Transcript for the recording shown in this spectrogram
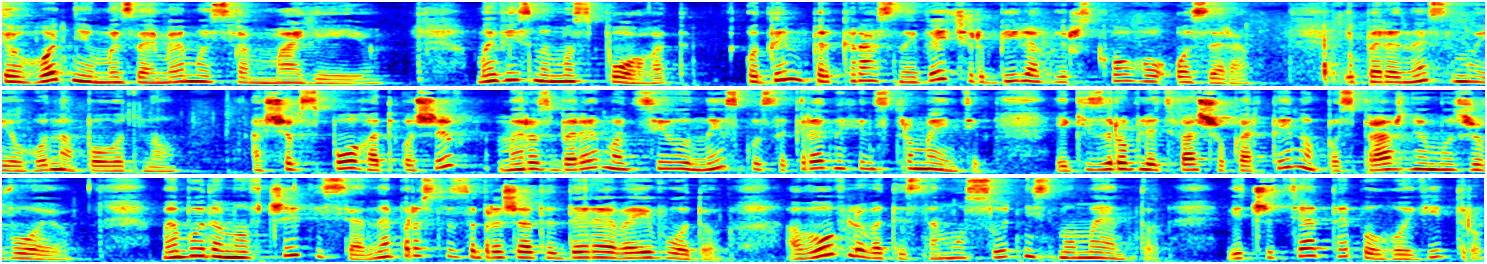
Сьогодні ми займемося магією. Ми візьмемо спогад, один прекрасний вечір біля гірського озера і перенесемо його на полотно. А щоб спогад ожив, ми розберемо цілу низку секретних інструментів, які зроблять вашу картину по-справжньому живою. Ми будемо вчитися не просто зображати дерева і воду, а вловлювати саму сутність моменту, відчуття теплого вітру,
